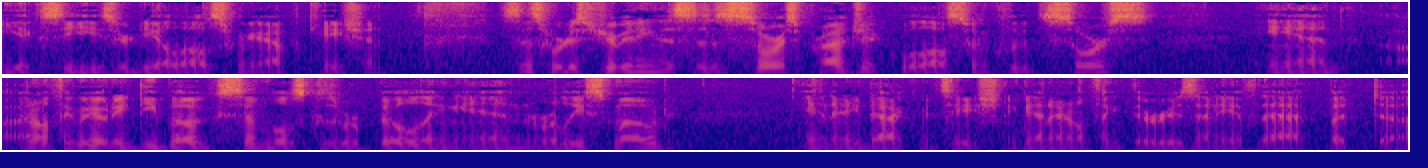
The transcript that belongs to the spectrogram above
EXEs or DLLs from your application. Since we're distributing this as a source project, we'll also include the source, and I don't think we have any debug symbols because we're building in release mode, and any documentation. Again, I don't think there is any of that, but uh,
